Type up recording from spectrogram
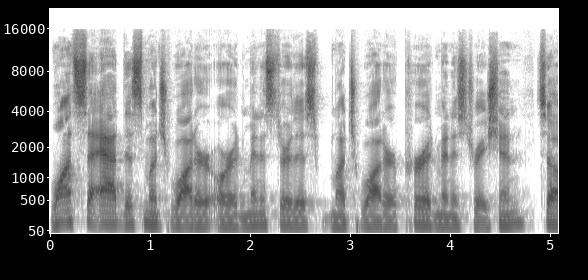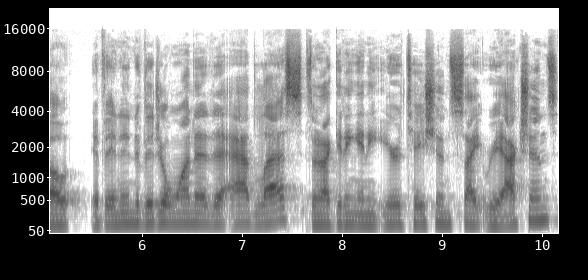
wants to add this much water or administer this much water per administration. So if an individual wanted to add less, if they're not getting any irritation site reactions,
